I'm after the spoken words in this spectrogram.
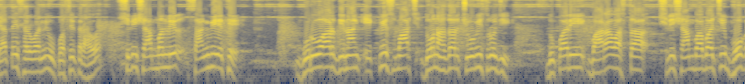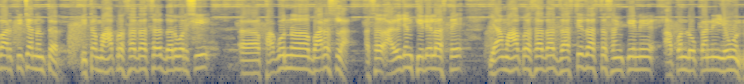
त्यातही सर्वांनी उपस्थित राहावं. श्री श्याम मंदिर सांगवी येथे गुरुवार दिनांक एकवीस मार्च दोन हजार चोवीस रोजी दुपारी बारा वाजता श्री श्यामबाबाची भोग आरतीच्या नंतर इथं महाप्रसादाचं दरवर्षी फागुन बारसला असं आयोजन केलेलं असते. या महाप्रसादात जास्तीत जास्त संख्येने आपण लोकांनी येऊन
